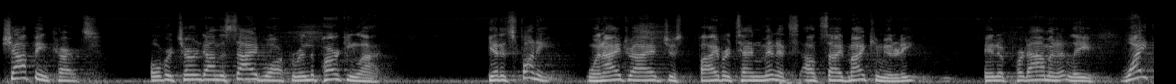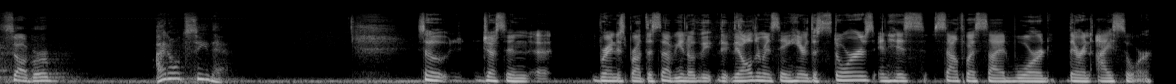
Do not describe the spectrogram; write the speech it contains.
shopping carts overturned on the sidewalk or in the parking lot. Yet it's funny, when I drive just five or 10 minutes outside my community in a predominantly white suburb, I don't see that. So, Justin, uh, Brandis brought this up. You know, the, the, the alderman saying here the stores in his Southwest Side ward, they're an eyesore.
